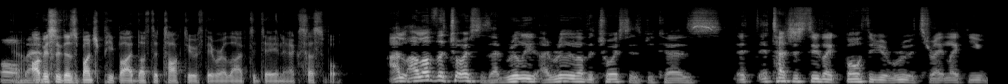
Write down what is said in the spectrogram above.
oh Yeah. man. Obviously, there's a bunch of people I'd love to talk to if they were alive today and accessible. I, I love the choices. I really, I really love the choices because it, it touches to like both of your roots, right? Like you,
